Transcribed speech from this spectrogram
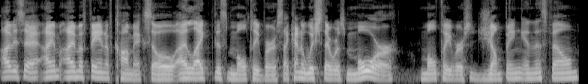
obviously I'm I'm a fan of comics, so I like this multiverse. I kind of wish there was more multiverse jumping in this film,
